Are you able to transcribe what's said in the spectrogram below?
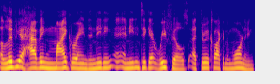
Olivia having migraines and needing and needing to get refills at three o'clock in the morning.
